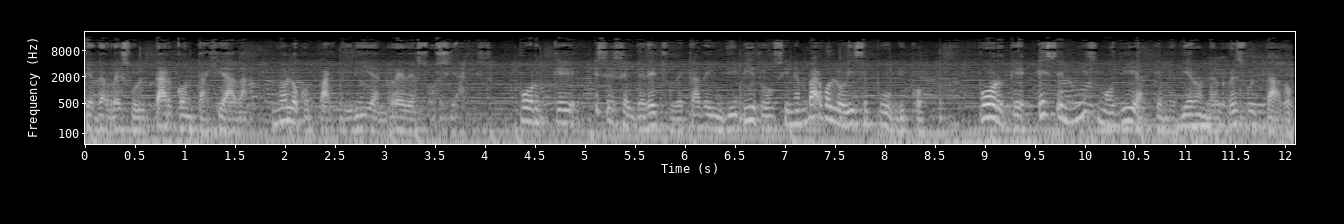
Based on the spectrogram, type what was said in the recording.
que de resultar contagiada no lo compartiría en redes sociales, porque ese es el derecho de cada individuo. Sin embargo, lo hice público, porque ese mismo día que me dieron el resultado,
